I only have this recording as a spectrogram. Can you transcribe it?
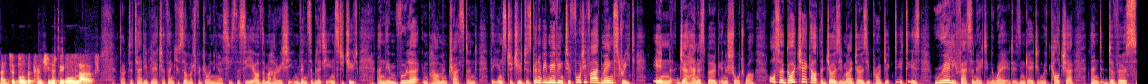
uh, to build the country that we all love. Dr. Taddy Blecher, thank you so much for joining us. He's the CEO of the Maharishi Invincibility Institute and the Imvula Empowerment Trust. And the Institute is going to be moving to 45 Main Street in Johannesburg in a short while. Also, go check out the Jozi My Jozi project. It is really fascinating the way it is engaging with culture and diverse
